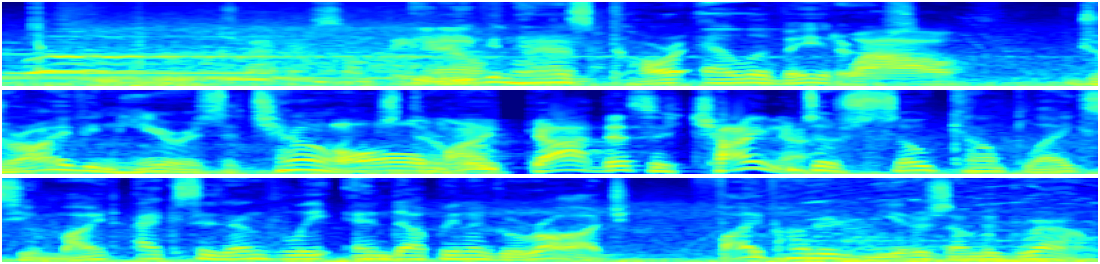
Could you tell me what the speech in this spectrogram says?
It else, even man. has car elevators. Wow Driving here is a challenge. Oh my god, this is China. Roads are so complex you might accidentally end up in a garage 500 meters underground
